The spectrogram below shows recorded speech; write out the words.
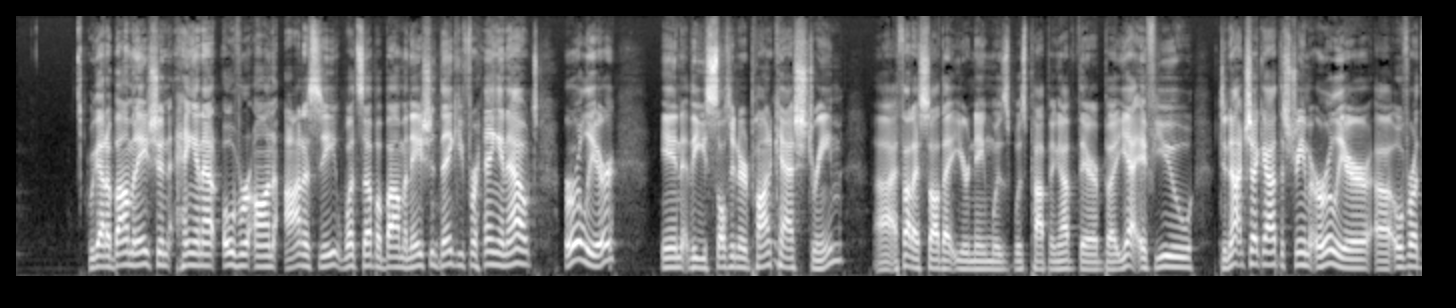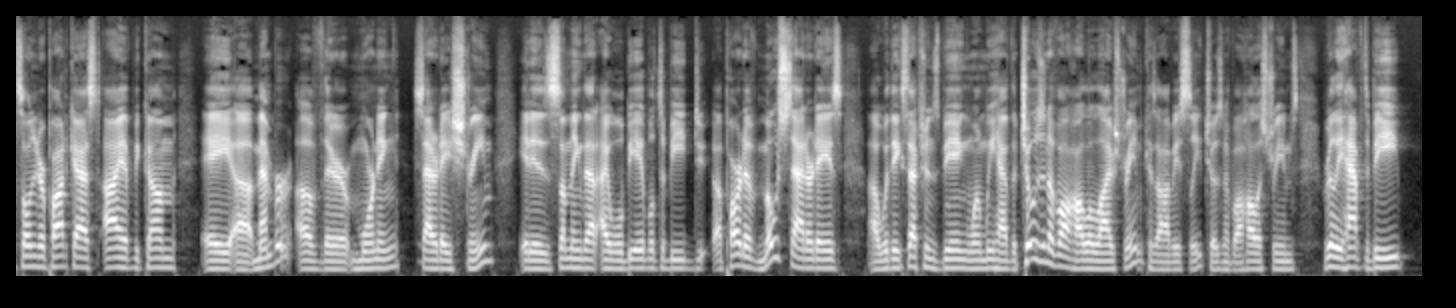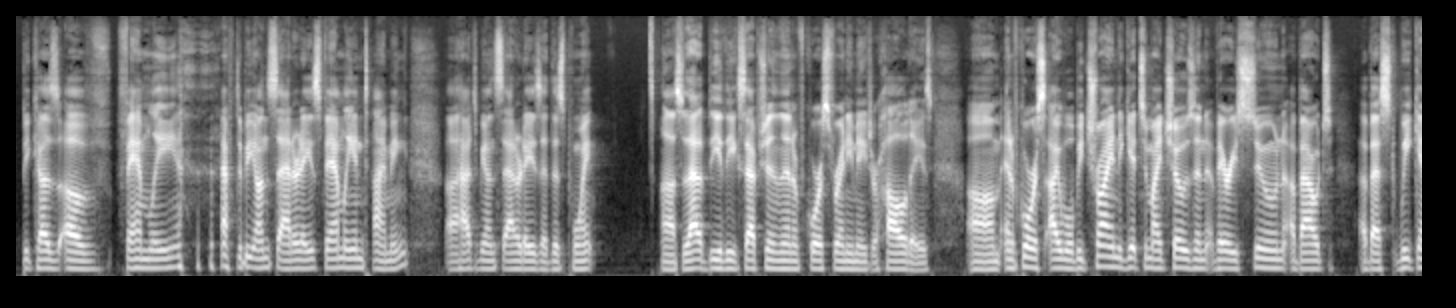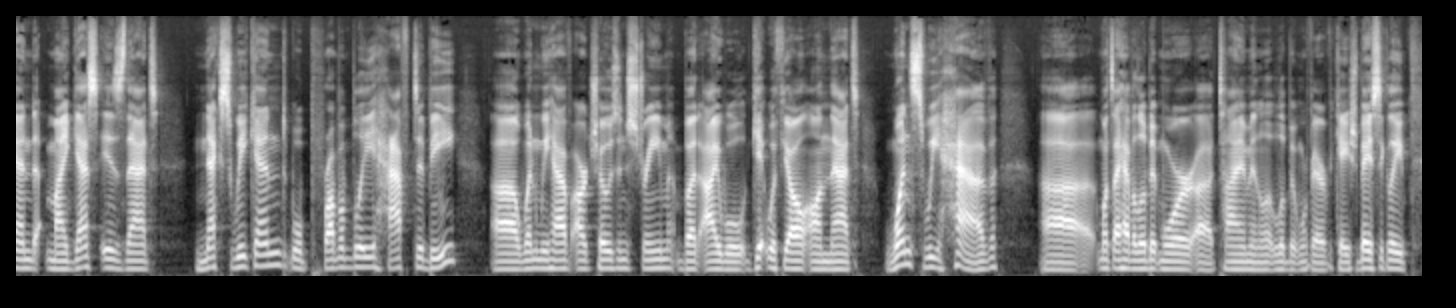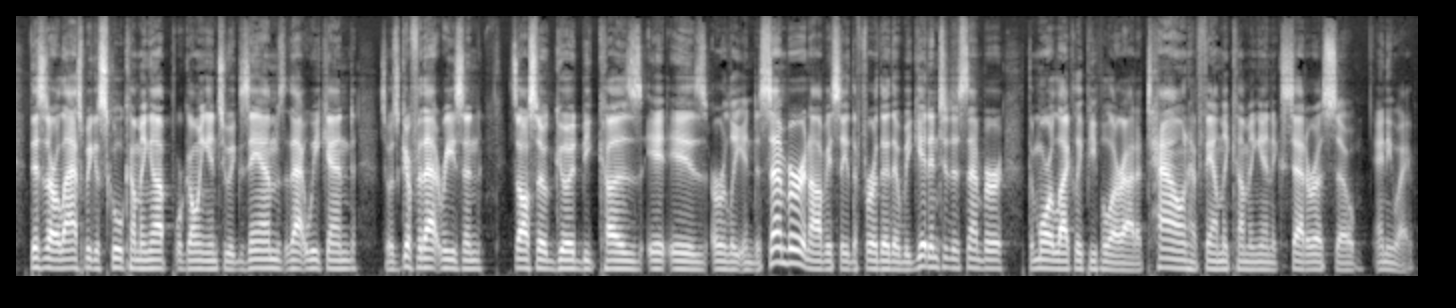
We got Abomination hanging out over on Odysee. What's up, Abomination? Thank you for hanging out earlier in the Salty Nerd podcast stream. Uh, I thought I saw that your name was was popping up there, but yeah, if you did not check out the stream earlier uh, over at the Salty Nerd Podcast, I have become a uh, member of their morning Saturday stream. It is something that I will be able to be a part of most Saturdays, with the exceptions being when we have the Chosen of Valhalla live stream, because obviously Chosen of Valhalla streams really have to be because of family have to be on Saturdays, family and timing uh, have to be on Saturdays at this point. Uh, so that would be the exception. And then, of course, for any major holidays. Um, and of course, I will be trying to get to my chosen very soon about a best weekend. My guess is that next weekend will probably have to be uh, when we have our chosen stream, but I will get with y'all on that once we have uh, once I have a little bit more uh, time and a little bit more verification. Basically, this is our last week of school coming up. We're going into exams that weekend, so it's good for that reason. It's also good because it is early in December, and obviously, the further that we get into December, the more likely people are out of town, have family coming in, etc. So, anyway.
